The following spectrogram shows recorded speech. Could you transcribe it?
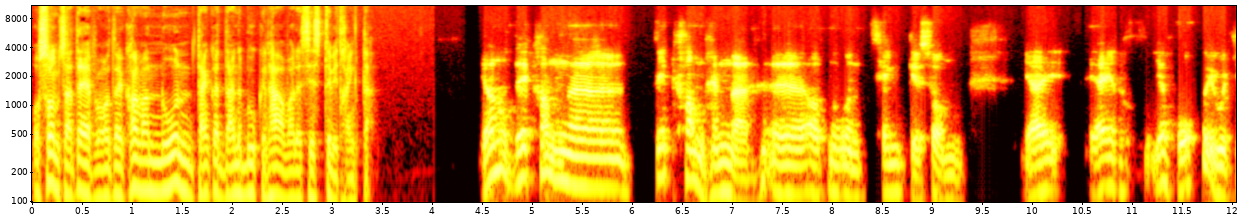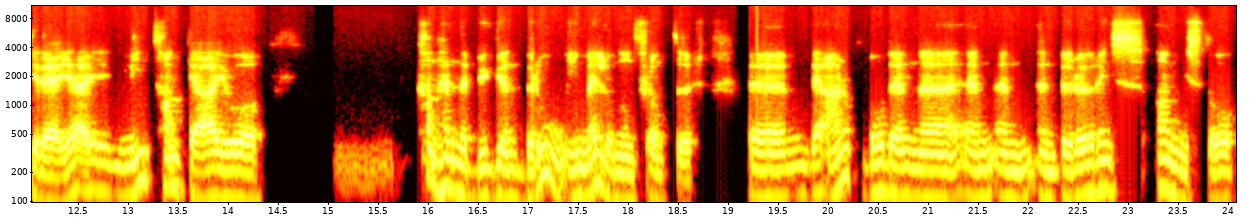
og sånn sett er på en måte kan være noen tenker at denne boken her var det siste vi trengte. Ja, det kan, eh, det kan hende uh, at noen tenker sånn. Jeg, jeg, jeg, håper jo ikke det. Jeg, min tanke er jo kan hende bygge en bro imellom noen fronter. Uh, det er nok både en, eh, en, en, en berøringsangst og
